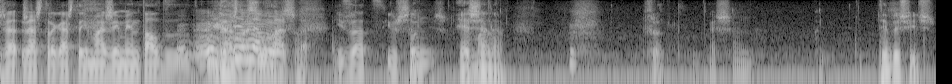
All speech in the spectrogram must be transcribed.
já, já estragaste a imagem mental de, de, das Da pessoas. Exato, e os sonhos. É a. Xana. Pronto. A Xana. Tem dois filhos.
